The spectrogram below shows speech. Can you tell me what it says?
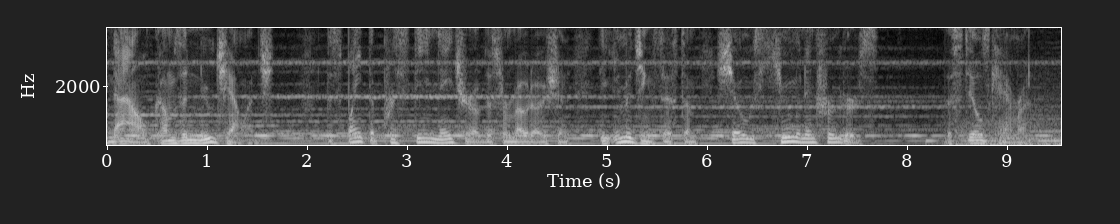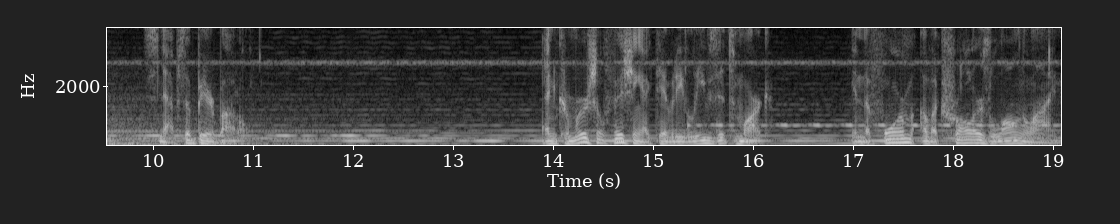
Now comes a new challenge. Despite the pristine nature of this remote ocean, the imaging system shows human intruders. The stills camera snaps a beer bottle. And commercial fishing activity leaves its mark in the form of a trawler's long line.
